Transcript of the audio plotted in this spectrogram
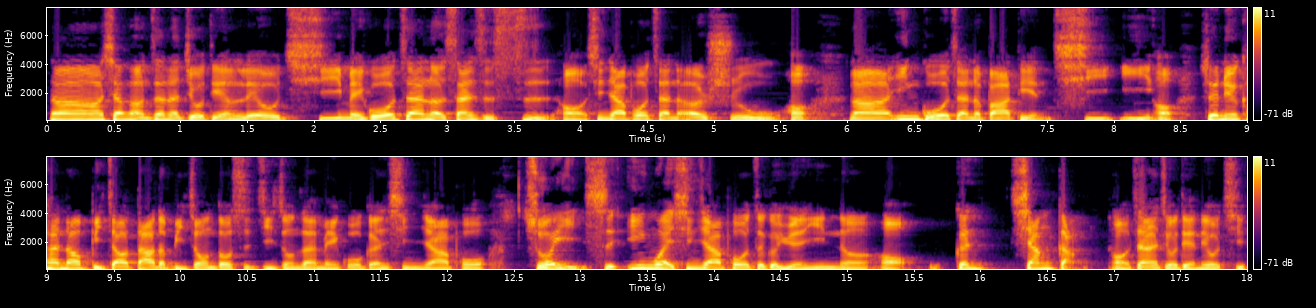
那香港占了九点六七，美国占了三十四，哈，新加坡占了二十五，哈，那英国占了八点七一，哈，所以你会看到比较大的比重都是集中在美国跟新加坡，所以是因为新加坡这个原因呢，哈，跟香港，哈，占了九点六七，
